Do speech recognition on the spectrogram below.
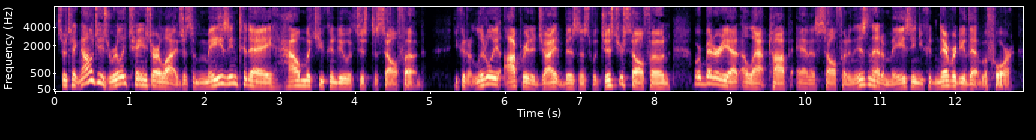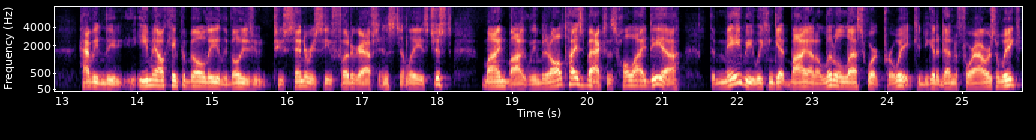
So technology has really changed our lives. It's amazing today how much you can do with just a cell phone. You can literally operate a giant business with just your cell phone, or better yet, a laptop and a cell phone. And isn't that amazing? You could never do that before. Having the email capability and the ability to, to send and receive photographs instantly is just mind boggling. But it all ties back to this whole idea that maybe we can get by on a little less work per week. Can you get it down to four hours a week?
